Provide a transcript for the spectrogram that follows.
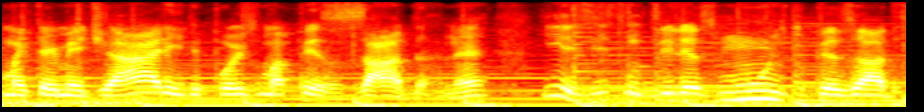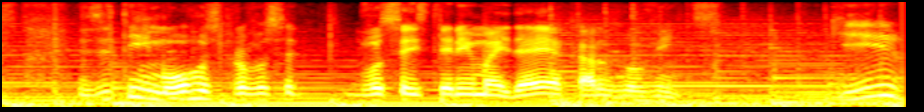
uma intermediária e depois uma pesada, né? E existem trilhas muito pesadas. Existem morros para você, vocês terem uma ideia, caros ouvintes, que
